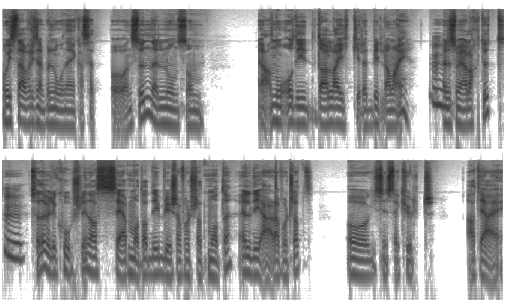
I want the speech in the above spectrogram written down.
Og hvis det er for eksempel noen jeg ikke har sett på en stund, eller noen som ja, no, og de da liker et bilde av meg, Mm. eller som jeg har lagt ut, Mm. så er det veldig koselig. Da ser jeg på en måte at de bryr seg fortsatt, på en måte. Eller de er der fortsatt. Og syns det er kult at jeg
